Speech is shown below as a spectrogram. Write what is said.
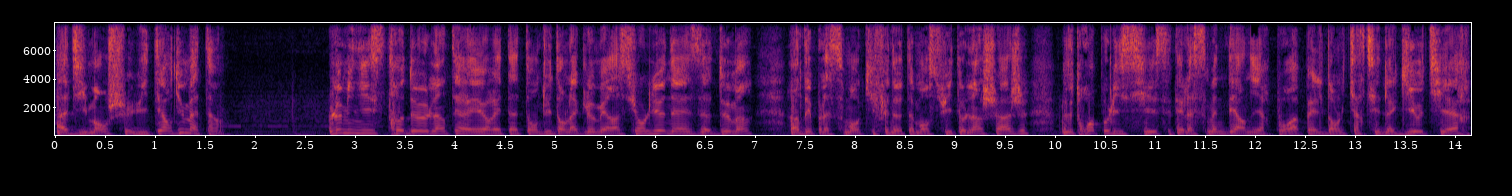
à dimanche 8h du matin. Le ministre de l'Intérieur est attendu dans l'agglomération lyonnaise demain. Un déplacement qui fait notamment suite au lynchage de trois policiers. C'était la semaine dernière pour rappel dans le quartier de la Guillotière.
